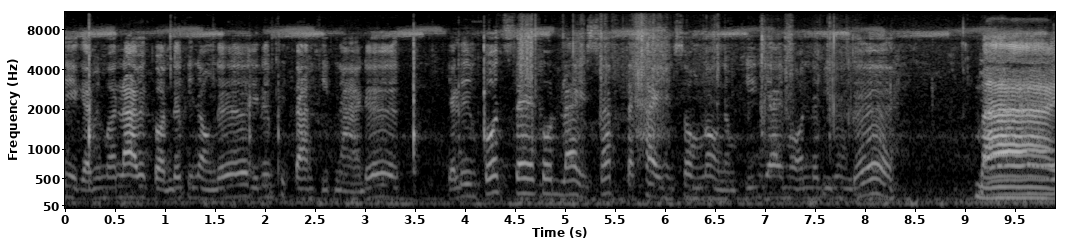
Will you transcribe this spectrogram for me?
นี้กันไม่มอลาไปก่อนเด้อพี่น้องเด้ออย่าลืมติดตามคลิปหน้าเด้ออย่าลืมกดแชร์กดไลค์ซับตะไคร้ให้ส่องน้องน้ำพริกยายมอนนะพี่น้องเด้อบาย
